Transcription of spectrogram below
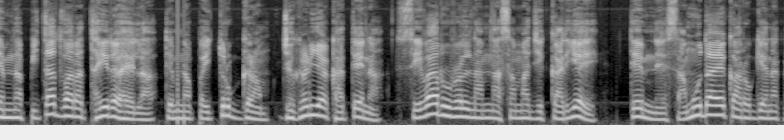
તેમના પિતા દ્વારા થઈ રહેલા તેમના પૈતૃક ગ્રામ ઝઘડિયા ખાતેના સેવા રૂરલ નામના સામાજિક કાર્યએ તેમને સામુદાયિક આરોગ્યના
